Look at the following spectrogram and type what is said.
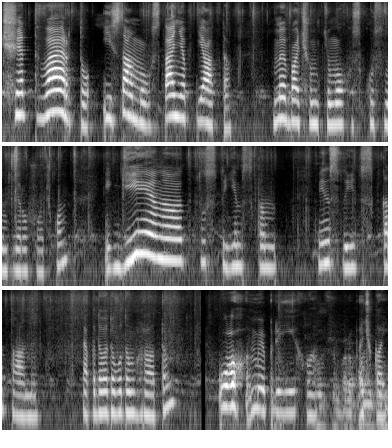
четверту і саме остання п'ята. Ми бачимо Тимоху з вкусним пірожочком. І Гена стоїть з кан... Він стоїть з катани. Так, давайте будемо грати. Ох, ми приїхали. Почекай,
